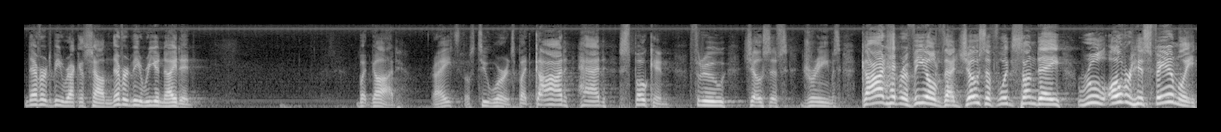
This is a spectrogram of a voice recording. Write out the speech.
never to be reconciled, never to be reunited. But God, right? Those two words. But God had spoken through Joseph's dreams. God had revealed that Joseph would someday rule over his family.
